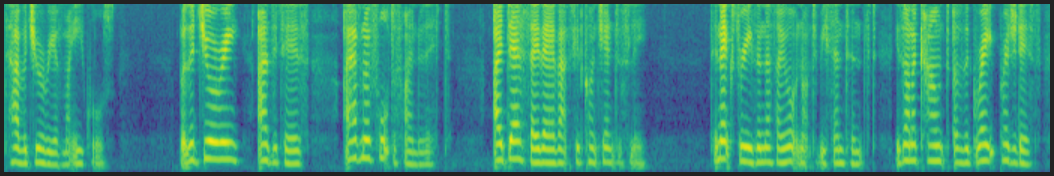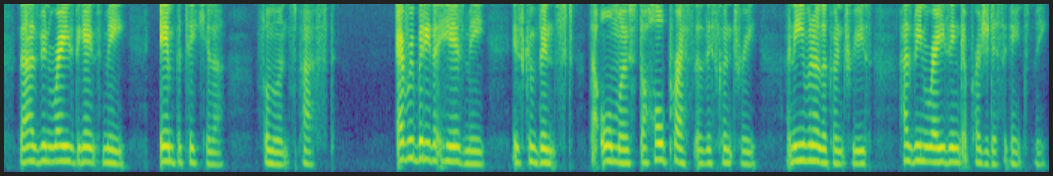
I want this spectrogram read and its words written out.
to have a jury of my equals. But the jury, as it is, I have no fault to find with it. I dare say they have acted conscientiously. The next reason that I ought not to be sentenced is on account of the great prejudice that has been raised against me, in particular, for months past. Everybody that hears me is convinced that almost the whole press of this country, and even other countries, has been raising a prejudice against me.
